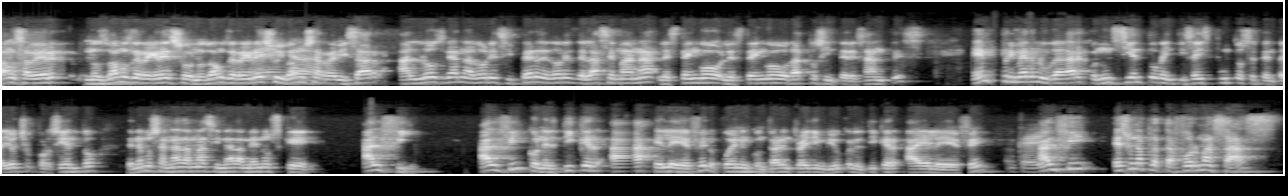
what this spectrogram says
Vamos a ver, nos vamos de regreso, nos vamos de regreso y vamos a revisar a los ganadores y perdedores de la semana. Les tengo, les tengo datos interesantes. En primer lugar, con un 126.78%, tenemos a nada más y nada menos que Alfi. Alfi con el ticker ALF, lo pueden encontrar en TradingView con el ticker ALF. Alfi es una plataforma SaaS.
